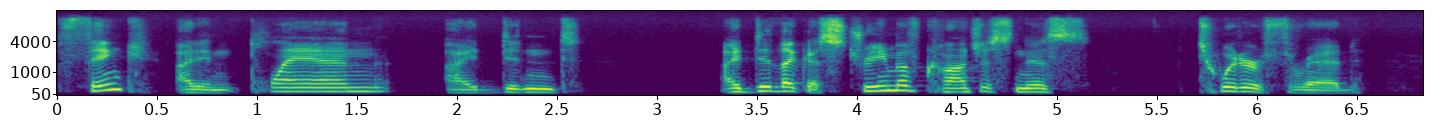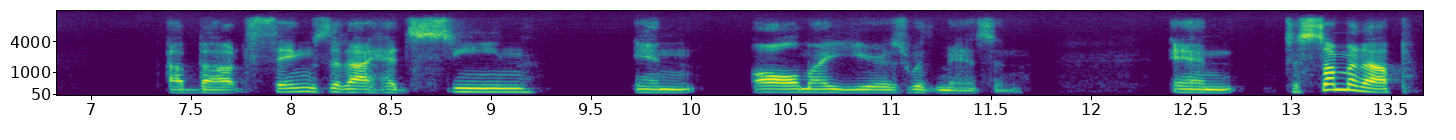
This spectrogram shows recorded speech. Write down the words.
think, I didn't plan, I didn't I did like a stream of consciousness Twitter thread about things that I had seen in all my years with Manson. And to sum it up,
